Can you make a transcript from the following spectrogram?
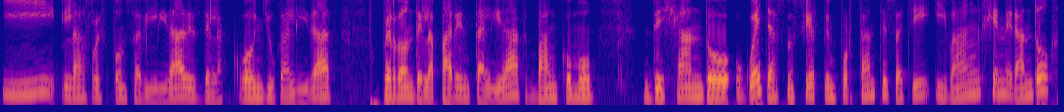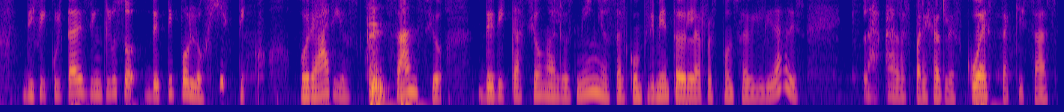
y las responsabilidades de la conyugalidad, perdón, de la parentalidad van como dejando huellas, ¿no es cierto?, importantes allí y van generando dificultades incluso de tipo logístico, horarios, cansancio, dedicación a los niños, al cumplimiento de las responsabilidades. a las parejas les cuesta quizás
